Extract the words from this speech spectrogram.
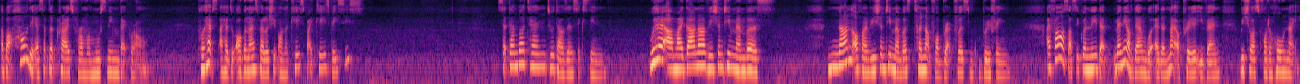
about how they accepted Christ from a Muslim background. Perhaps I had to organize fellowship on a case by case basis? September 10, 2016. Where are my Ghana Vision Team members? None of my Vision Team members turned up for breakfast briefing. I found out subsequently that many of them were at the night of prayer event, which was for the whole night.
